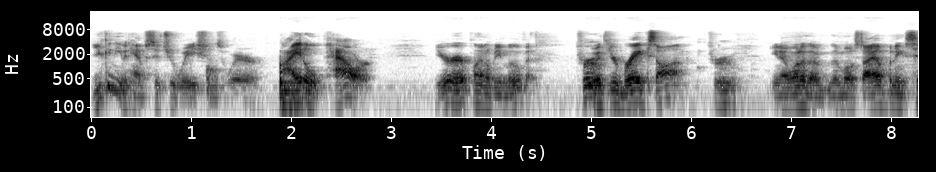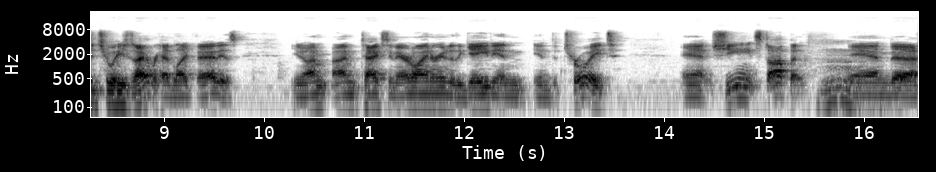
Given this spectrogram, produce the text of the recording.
you can even have situations where idle power, your airplane will be moving True. with your brakes on. True. You know, one of the, the most eye opening situations I ever had like that is, you know, I'm I'm taxiing an airliner into the gate in in Detroit, and she ain't stopping, Mm. and uh,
